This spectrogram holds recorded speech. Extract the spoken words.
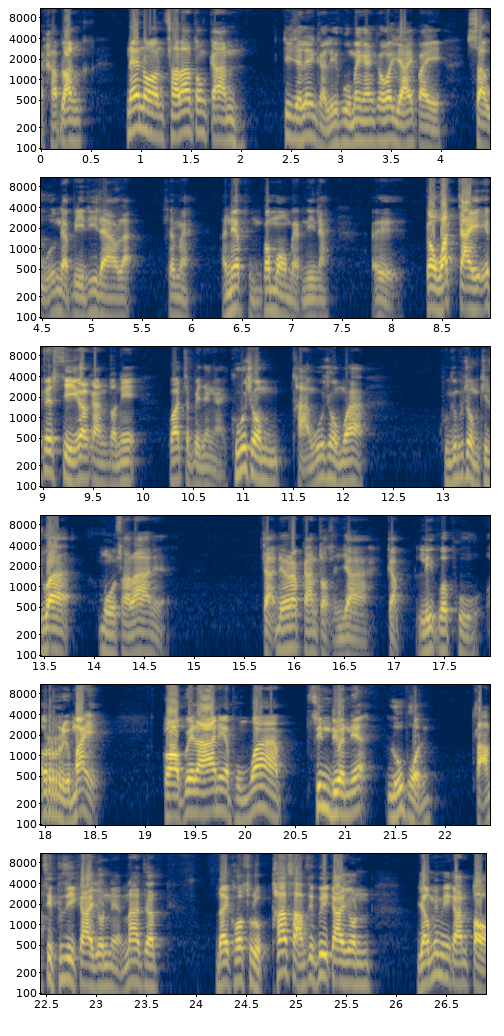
นะครับลังแน่นอนซาร่าต้องการที่จะเล่นกับลิเวอร์พูลไม่งั้นเขาก็ย้ายไปซาอุตั้งแต่ปีที่แล้วละ ใช่ไหมอันนี้ผมก็มองแบบนี้นะเออก็วัดใจ FSC ก็แล้วกันตอนนี้ว่าจะเป็นยังไง คุณผู้ชมถามคุณผู้ชมว่า คุณผู้ชมคิดว่าโมซาร่าเนี่ยจะได้รับการต่อสัญญากับลิเวอร์พูลหรือไม่ กรอบเวลาเนี่ยผมว่าสิ้นเดือนนี้รู้ผล 30 พฤศจิกายนเนี่ยน่าจะได้ข้อสรุปถ้า 30 พฤศจิกายนยังไม่มีการต่อ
